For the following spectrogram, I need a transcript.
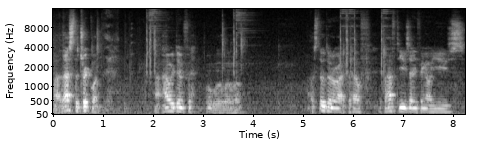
Right, that's the trick one. Right, how are we doing for... Whoa, whoa, whoa. I'm still doing alright for health. If I have to use anything, I'll use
